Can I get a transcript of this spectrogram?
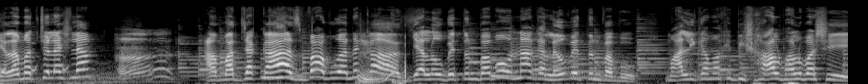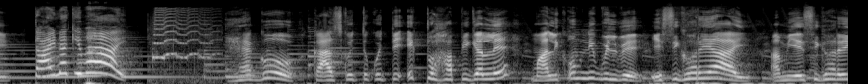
গেলাম আর চলে আসলাম। আমার যা কাজ বাবু আনে কাজ। গেলেও বেতন পাবো না গেলেও বেতন পাবো। মালিক আমাকে বিশাল ভালোবাসে। তাই নাকি ভাই? হ্যাঁ গো কাজ করতে করতে একটু হাঁপি গেলে মালিক অমনি বলবে এসি ঘরে আয়। আমি এসি ঘরে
